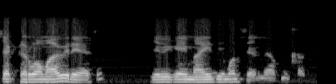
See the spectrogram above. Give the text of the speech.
ચેક કરવામાં આવી રહ્યા છે. જેવી કઈ માહિતી મળશે એટલે આપની સાથે.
